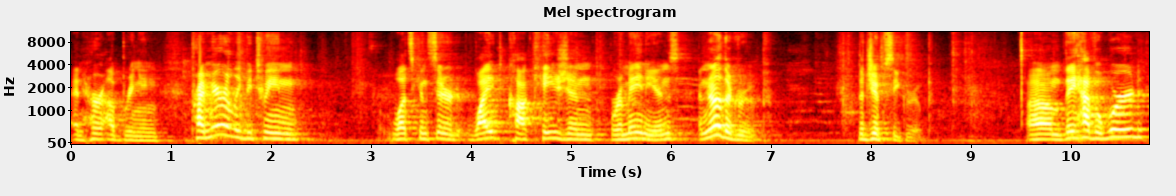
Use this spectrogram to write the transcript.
and her upbringing, primarily between what's considered white Caucasian Romanians and another group, the Gypsy group. Um, they have a word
